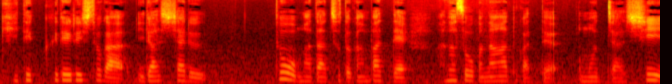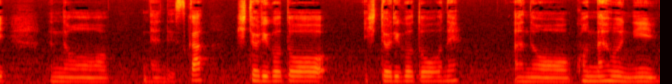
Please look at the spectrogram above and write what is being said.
聞いてくれる人がいらっしゃるとまたちょっと頑張って話そうかなとかって思っちゃうしあの何ですか独り言独り言をねあのこんな風に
